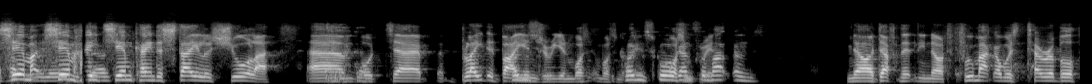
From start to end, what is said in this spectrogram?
Same, same, happened with same loads of height, players. same kind of style as Shola, um, but uh, blighted by Couldn't injury and wasn't wasn't Couldn't great. score wasn't against the great. No, definitely not. Fumaca was terrible.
